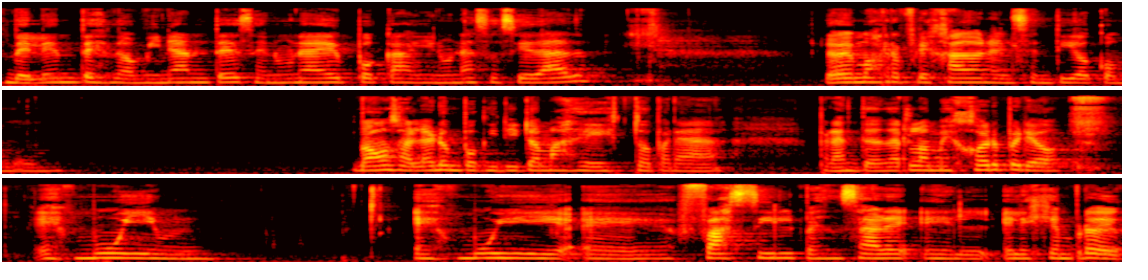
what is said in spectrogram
de lentes dominantes en una época y en una sociedad, lo vemos reflejado en el sentido común. Vamos a hablar un poquitito más de esto para, para entenderlo mejor, pero es muy, es muy eh, fácil pensar el, el ejemplo de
